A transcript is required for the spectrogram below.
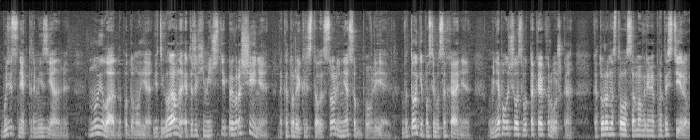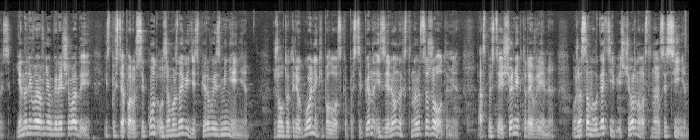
будет с некоторыми изъянами. Ну и ладно, подумал я, ведь главное это же химические превращения, на которые кристаллы соли не особо повлияют. В итоге, после высыхания, у меня получилась вот такая кружка, которую настало самое время протестировать. Я наливаю в нее горячей воды, и спустя пару секунд уже можно видеть первые изменения. Желтые треугольники полоска постепенно из зеленых становятся желтыми, а спустя еще некоторое время уже сам логотип из черного становится синим.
